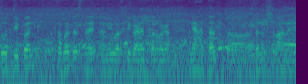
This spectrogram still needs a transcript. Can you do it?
धोती पण जबरदस्त आहे आणि वरती गळ्यात पण बघा. आणि हातात धनुष्य धनुष्यबाण आहे.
